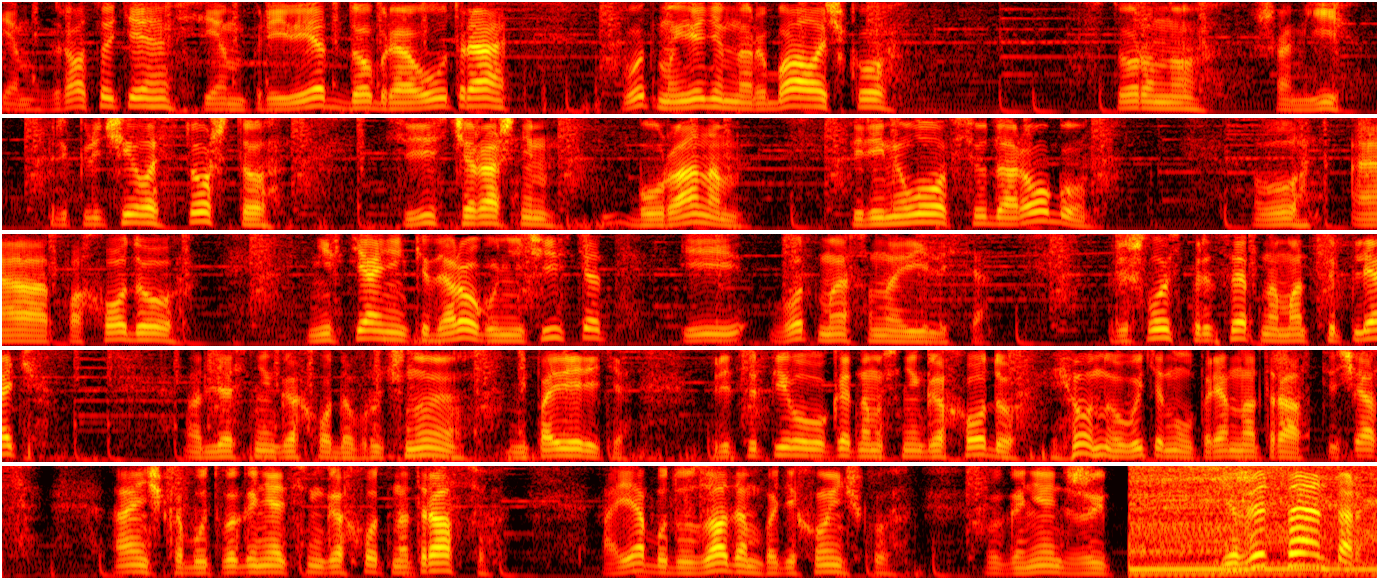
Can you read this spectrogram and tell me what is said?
Всем здравствуйте, всем привет, доброе утро. Вот мы едем на рыбалочку в сторону Шамьи. Приключилось то, что в связи с вчерашним бураном перемело всю дорогу. Вот, а походу нефтяники дорогу не чистят. И вот мы остановились. Пришлось прицеп нам отцеплять для снегохода вручную. Не поверите, прицепил его к этому снегоходу, и он его вытянул прямо на трассу. Сейчас Анечка будет выгонять снегоход на трассу, а я буду задом потихонечку выгонять джип. Держи центр!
